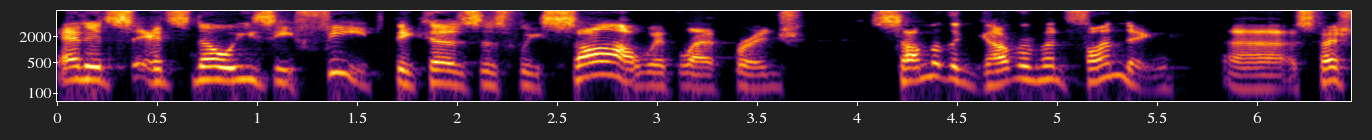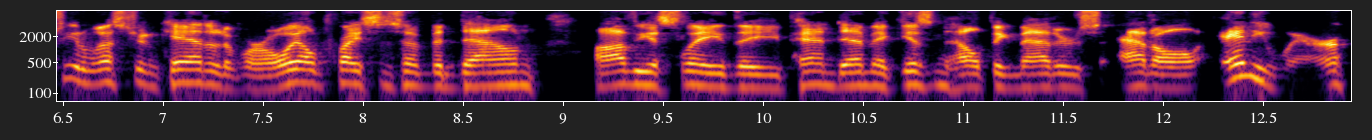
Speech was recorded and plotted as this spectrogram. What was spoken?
And it's it's no easy feat because as we saw with Lethbridge, some of the government funding, uh, especially in Western Canada, where oil prices have been down, obviously the pandemic isn't helping matters at all anywhere.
